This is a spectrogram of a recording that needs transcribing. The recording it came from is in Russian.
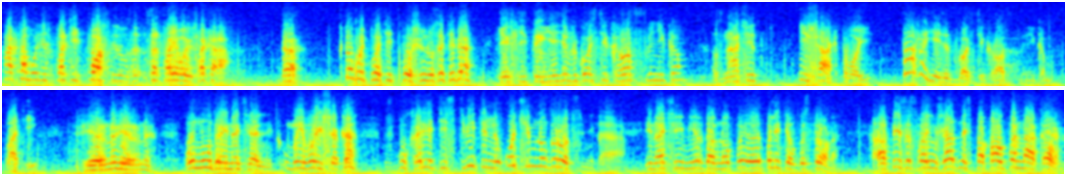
А кто будет платить пошлину за, за твоего ишака? Да. Кто будет платить пошлину за тебя? Если ты едешь в гости к родственникам, значит, ишак твой тоже едет в гости к родственникам. Плати. Верно, верно. О, мудрый начальник, у моего ишака в Бухаре действительно очень много родственников. Да. Иначе мир давно по- полетел бы с трона. А ты за свою жадность попал бы на кол.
